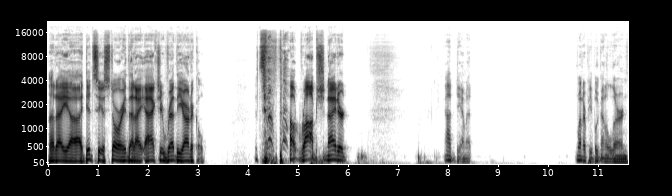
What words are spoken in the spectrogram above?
But I uh, I did see a story that I actually read the article. It's about Rob Schneider. God damn it. When are people going to learn?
